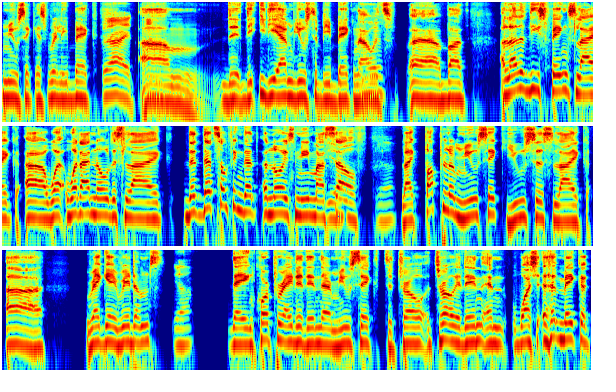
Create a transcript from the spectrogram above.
music is really big Right. um the the edm used to be big now Mhm. it's uh but a lot of these things like uh what what i noticed like that that's something that annoys me myself yeah. like popular music uses like uh reggae rhythms Yeah. they incorporate it in their music to throw throw it in and wash make a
